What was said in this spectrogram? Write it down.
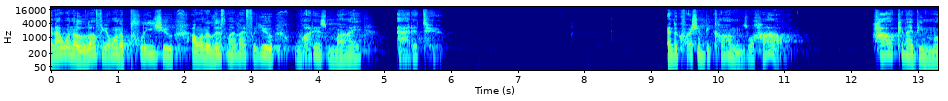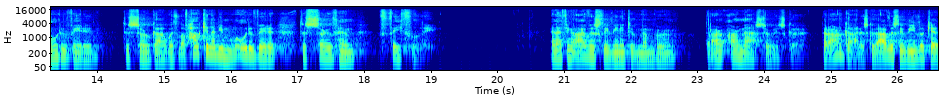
and I want to love you. I want to please you. I want to live my life for you. What is my attitude? And the question becomes well, how? How can I be motivated to serve God with love? How can I be motivated to serve Him faithfully? And I think obviously we need to remember that our, our Master is good, that our God is good. Obviously, we look at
